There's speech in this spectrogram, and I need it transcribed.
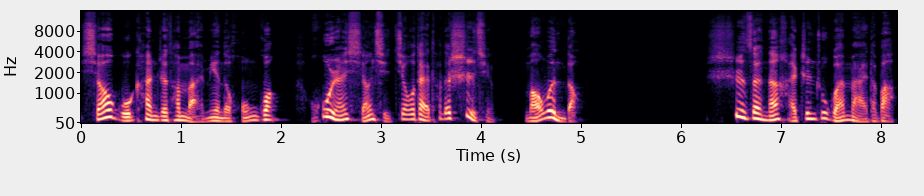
小谷看着他满面的红光，忽然想起交代他的事情，忙问道。是在南海珍珠馆买的吧？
